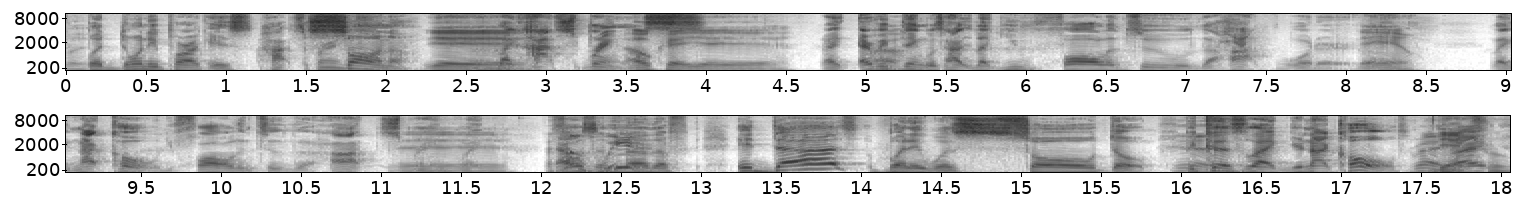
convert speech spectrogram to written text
but- but Dorney Park is Hot springs. sauna. Yeah, yeah, yeah. Like hot springs. Okay, yeah, yeah, yeah. Like everything was hot. Like you fall into the hot water. Damn. Like not cold. You fall into the hot spring. Yeah, like yeah, yeah. That was sounds weird. another. f- It does, but it was so dope because like you're not cold, Right. Yeah, right? true,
